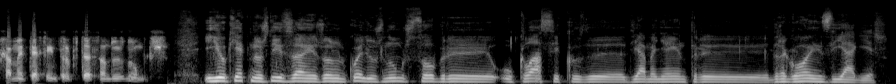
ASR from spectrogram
realmente dessa interpretação dos números. E o que é que nos dizem, João Coelho, os números sobre o clássico de, de amanhã entre dragões e águias?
